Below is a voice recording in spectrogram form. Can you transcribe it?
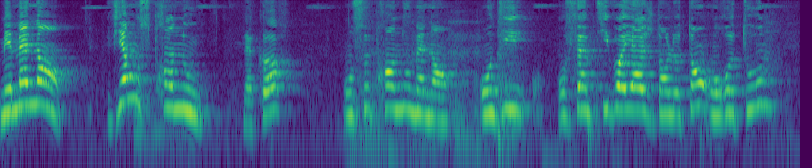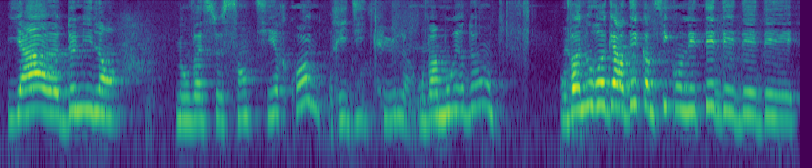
Mais maintenant, viens, on se prend nous, d'accord? On se prend nous maintenant. On dit, on fait un petit voyage dans le temps, on retourne il y a euh, 2000 ans. Mais on va se sentir quoi? Ridicule. On va mourir de honte. On va nous regarder comme si qu'on était des, des, des,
